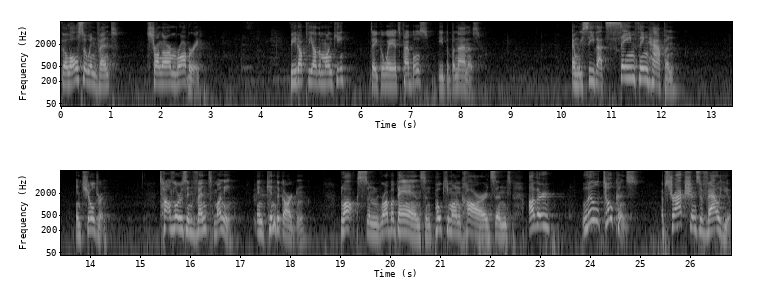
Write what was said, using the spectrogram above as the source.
They'll also invent strong arm robbery. Beat up the other monkey, take away its pebbles, eat the bananas. And we see that same thing happen in children. Toddlers invent money in kindergarten blocks and rubber bands and Pokemon cards and other little tokens, abstractions of value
